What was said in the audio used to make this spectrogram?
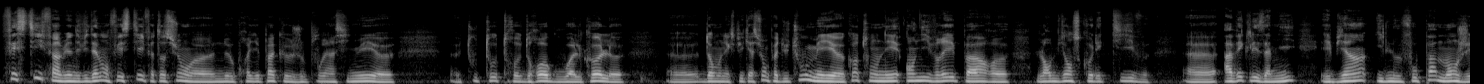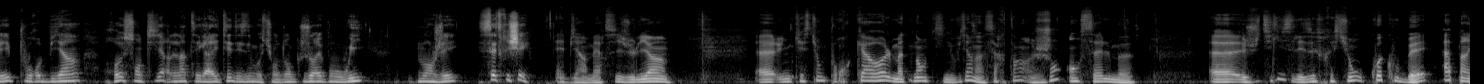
festifs, hein, bien évidemment, festifs. Attention, ne croyez pas que je pourrais insinuer toute autre drogue ou alcool dans mon explication, pas du tout. Mais euh, quand on est enivré par euh, l'ambiance collective, euh, avec les amis, eh bien, il ne faut pas manger pour bien ressentir l'intégralité des émotions. Donc, je réponds oui, manger, c'est tricher. Eh bien, merci Julien. Euh, une question pour Carole maintenant qui nous vient d'un certain Jean Anselme. Euh, J'utilise les expressions quacoubet, apin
